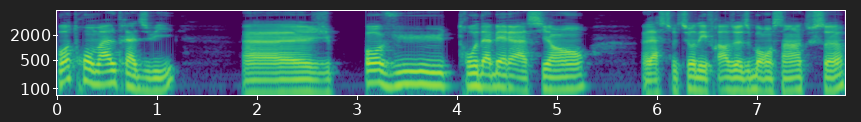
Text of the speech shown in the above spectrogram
pas trop mal traduit. Euh, J'ai pas vu trop d'aberrations la structure des phrases du bon sens, tout ça.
